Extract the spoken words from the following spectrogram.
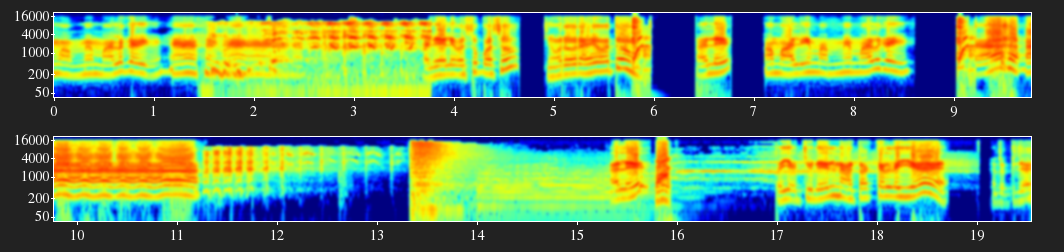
मम्मी मर गई अले अले वसु पशु क्यों रो रहे हो तुम? अले हमारी मम्मी मर गई। अले तो ये चुलेल नाटक कर रही है। रुक जा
